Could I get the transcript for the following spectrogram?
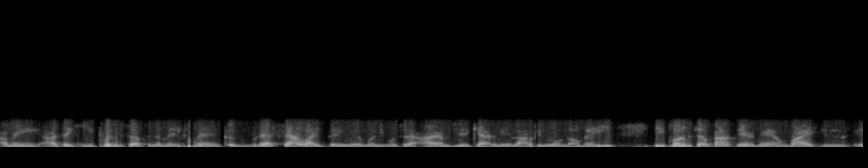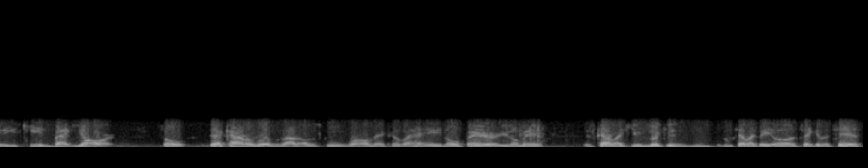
I mean, I think he put himself in the mix, man. Because that satellite thing, man. When he went to that IMG Academy, a lot of people don't know, man. He he put himself out there, man, right in, in these kids' backyard. So that kind of rubs a lot of other schools wrong, man. Because like, hey, no fair, you know what I mean? It's kind of like you looking, it's kind of like they uh taking a test,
